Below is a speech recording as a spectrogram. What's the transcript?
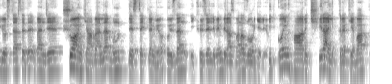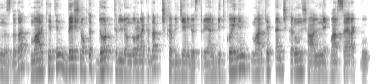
250'yi gösterse de bence şu anki haberler bunu desteklemiyor. O yüzden 250 bin biraz bana zor geliyor. Bitcoin hariç bir aylık grafiğe baktığınızda da marketin 5.4 trilyon dolara kadar çıkabileceğini gösteriyor. Yani Bitcoin'in marketten çıkarılmış halini varsayarak bu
